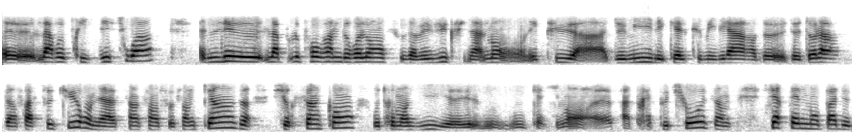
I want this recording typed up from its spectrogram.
la reprise déçoit. Le, le, programme de relance, vous avez vu que finalement, on n'est plus à 2000 et quelques milliards de, de dollars d'infrastructures, on est à 575 sur 5 ans, autrement dit, euh, quasiment, euh, enfin très peu de choses. Certainement pas de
